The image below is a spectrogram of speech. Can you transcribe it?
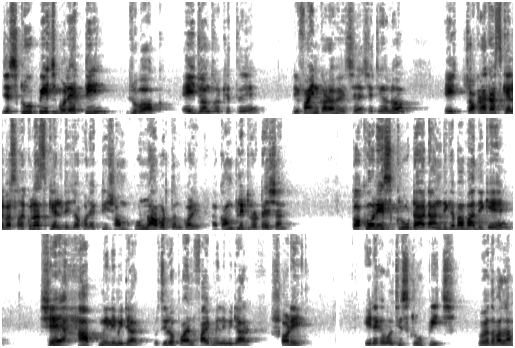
যে স্ক্রু পিচ বলে একটি ধ্রুবক এই যন্ত্রের ক্ষেত্রে ডিফাইন করা হয়েছে। সেটি হলো এই চক্রাকার স্কেল বা সার্কুলার স্কেলটি যখন একটি সম্পূর্ণ আবর্তন করে কমপ্লিট রোটেশন তখন এই স্ক্রুটা ডান দিকে বা বাঁ দিকে সে half millimetre zero point five millimetre সরে। এটাকে বলছি স্ক্রু পিচ বুঝতে পারলাম?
